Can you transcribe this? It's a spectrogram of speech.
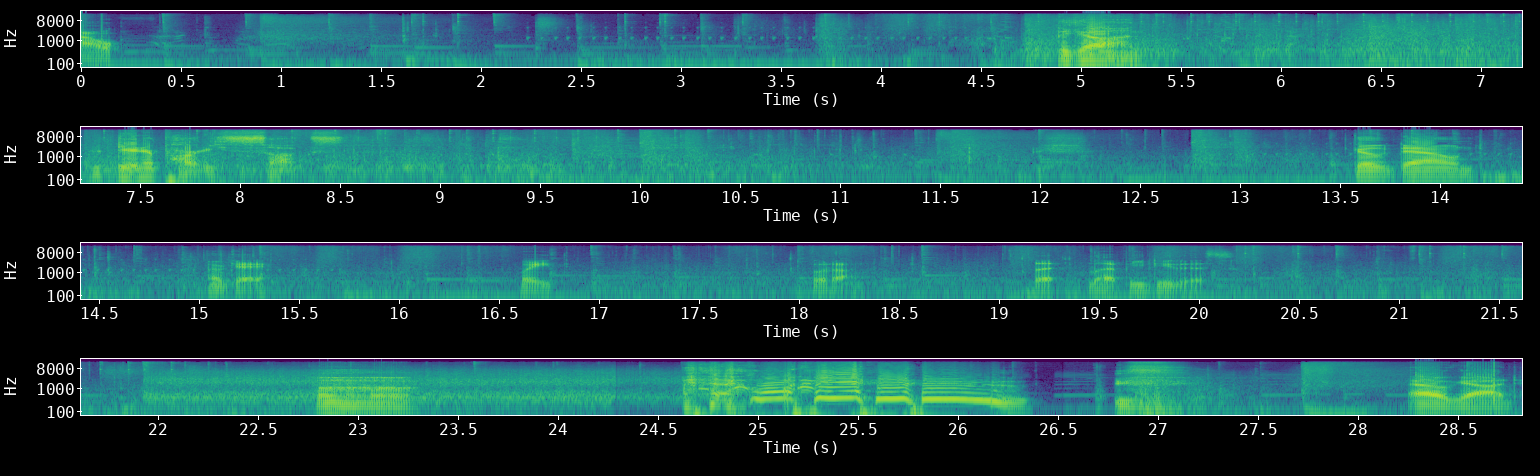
Ow. Be gone. Your dinner party sucks. Go down. Okay. Wait. Hold on. Let, let me do this. oh god.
